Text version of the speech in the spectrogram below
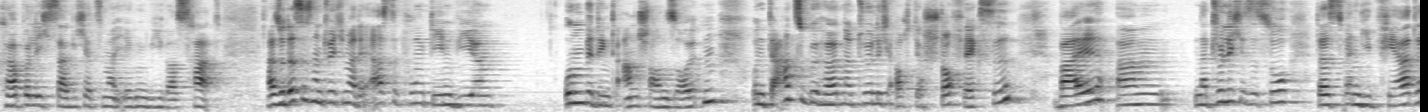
körperlich, sage ich jetzt mal, irgendwie was hat. Also das ist natürlich immer der erste Punkt, den wir unbedingt anschauen sollten. Und dazu gehört natürlich auch der Stoffwechsel, weil ähm, natürlich ist es so, dass wenn die Pferde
